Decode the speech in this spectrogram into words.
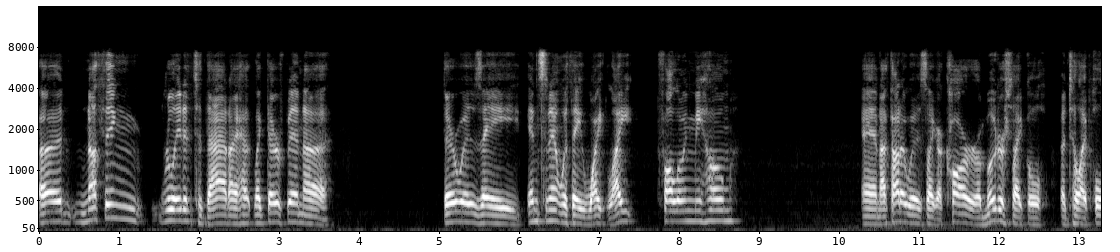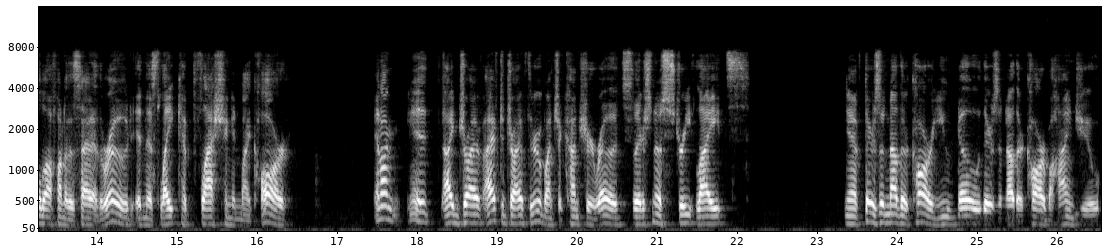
Uh nothing related to that. I had like there've been uh there was a incident with a white light following me home. And I thought it was like a car or a motorcycle until I pulled off onto the side of the road and this light kept flashing in my car. And it, I drive, I have to drive through a bunch of country roads, so there's no street lights. You know, if there's another car, you know there's another car behind you.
